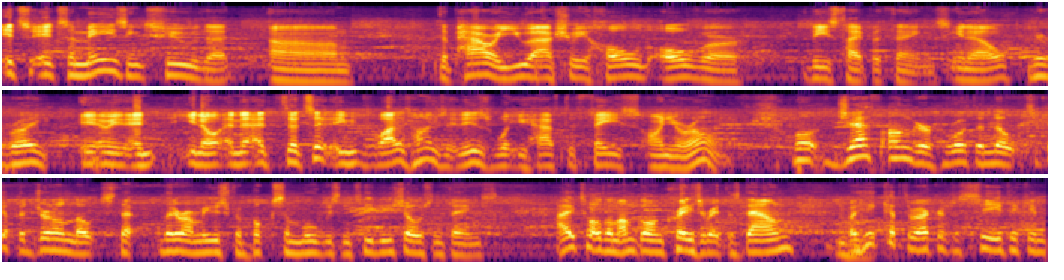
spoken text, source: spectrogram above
it's it's amazing too that um, the power you actually hold over these type of things. You know, You're right. I mean, and you know, and that's, that's it. A lot of times, it is what you have to face on your own. Well, Jeff Unger, who wrote the notes, he kept the journal notes that later on were used for books and movies and TV shows and things. I told him I'm going crazy to write this down, but mm-hmm. he kept the record to see if he can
